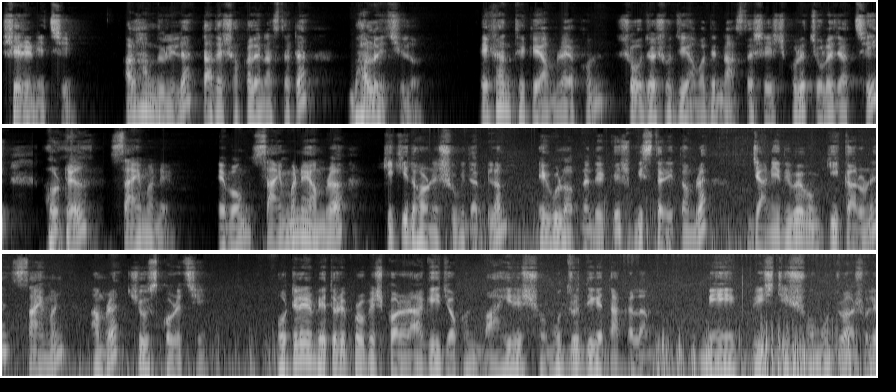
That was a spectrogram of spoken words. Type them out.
সেরে নিচ্ছি। আলহামদুলিল্লাহ, তাদের সকালের নাস্তাটা ভালোই ছিল। এখান থেকে আমরা এখন সোজাসুজি আমাদের নাস্তা শেষ করে চলে যাচ্ছি হোটেল সাইমনে। এবং সাইমনে আমরা কি কি ধরনের সুবিধা পেলাম, এগুলো আপনাদেরকে বিস্তারিত আমরা জানিয়ে দেব এবং কি কারণে সাইমন আমরা চুজ করেছি। হোটেলের ভেতরে প্রবেশ করার আগেই যখন বাহিরের সমুদ্রের দিকে তাকালাম, মেঘ, বৃষ্টি, সমুদ্র, আসলে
